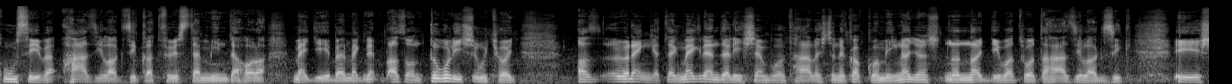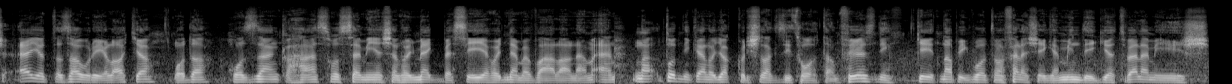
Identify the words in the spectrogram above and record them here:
20 éve házilagzikat főztem mindenhol a megyében, meg azon túl is, úgyhogy az rengeteg megrendelésem volt, hála Istennek, akkor még nagyon nagy divat volt a házilagzik, és eljött az Aurél atya oda, hozzánk a házhoz személyesen, hogy megbeszélje, hogy nem-e vállalnám el. Na, tudni kell, hogy akkor is lagzit voltam főzni. Két napig voltam, a feleségem mindig jött velem, és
